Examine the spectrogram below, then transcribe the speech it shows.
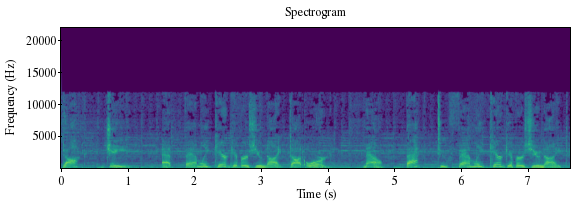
docg at FamilyCaregiversUnite.org. Now, back to Family Caregivers Unite.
